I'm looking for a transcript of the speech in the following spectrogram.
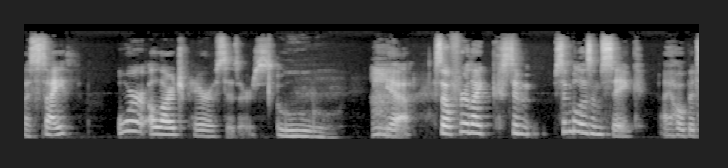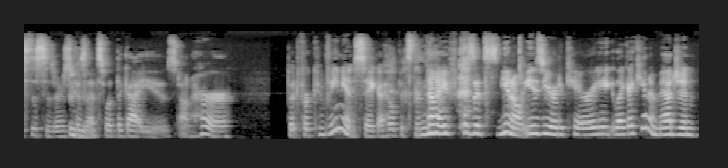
a scythe, or a large pair of scissors. Ooh. Yeah. So for like sim- symbolism's sake, I hope it's the scissors because Mhm. that's what the guy used on her. But for convenience sake, I hope it's the knife because it's, you know, easier to carry. Like I can't imagine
